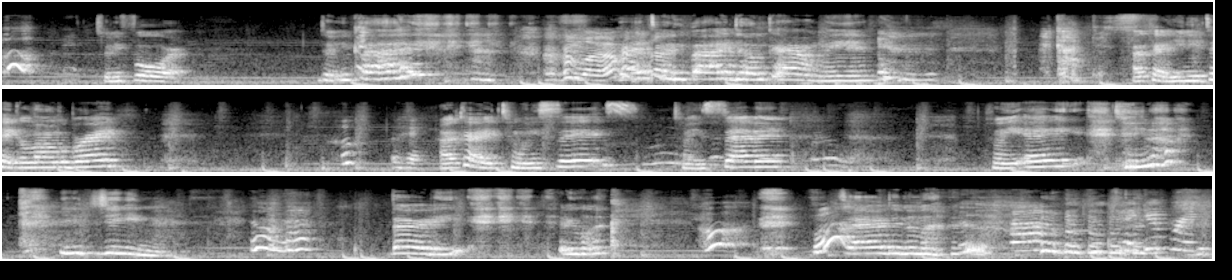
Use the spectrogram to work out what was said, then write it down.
24. 25. My Right, God. 25 don't count, man. I got this. Okay, you need to take a longer break. Okay. Okay, 26, 27, 28, 29. You cheating. 30, 31. Tired in the mouth. Um, take a break.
